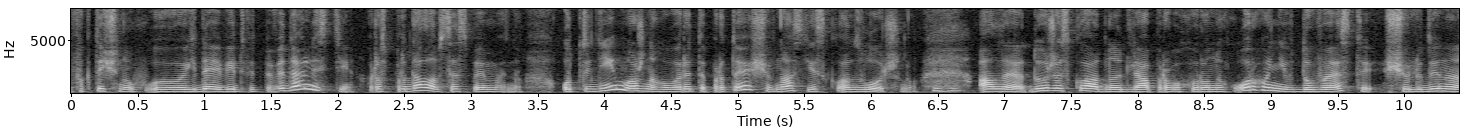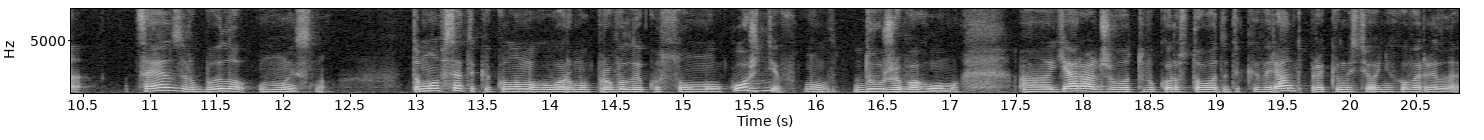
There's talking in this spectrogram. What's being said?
фактично йде від відповідальності, розпродала все своє майно. От тоді можна говорити про те, що в нас є склад злочину. Але дуже складно для правоохоронних органів довести, що людина це зробила умисно. Тому все-таки, коли ми говоримо про велику суму коштів, ну дуже вагому, е, я раджу от використовувати такий варіант, про який ми сьогодні говорили:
